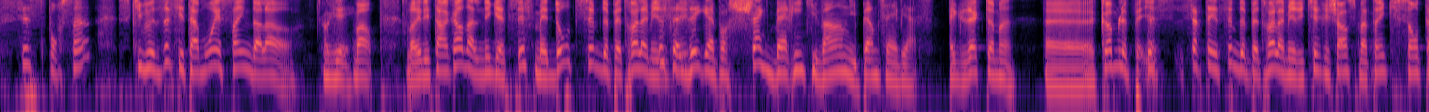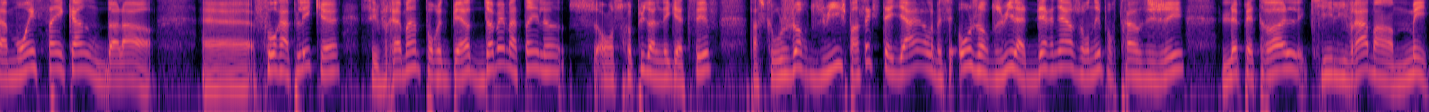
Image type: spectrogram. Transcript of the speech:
86% ce qui veut dire qu'il est à moins 5 dollars. OK. Bon, alors il est encore dans le négatif, mais d'autres types de pétrole américain. ça veut dire que pour chaque baril qu'ils vendent, ils perdent 5 piastres. Exactement. Euh, comme le y a certains types de pétrole américain, Richard, ce matin, qui sont à moins 50 dollars. Euh, faut rappeler que c'est vraiment pour une période. Demain matin, là, on sera plus dans le négatif parce qu'aujourd'hui, je pensais que c'était hier, là, mais c'est aujourd'hui la dernière journée pour transiger le pétrole qui est livrable en mai.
